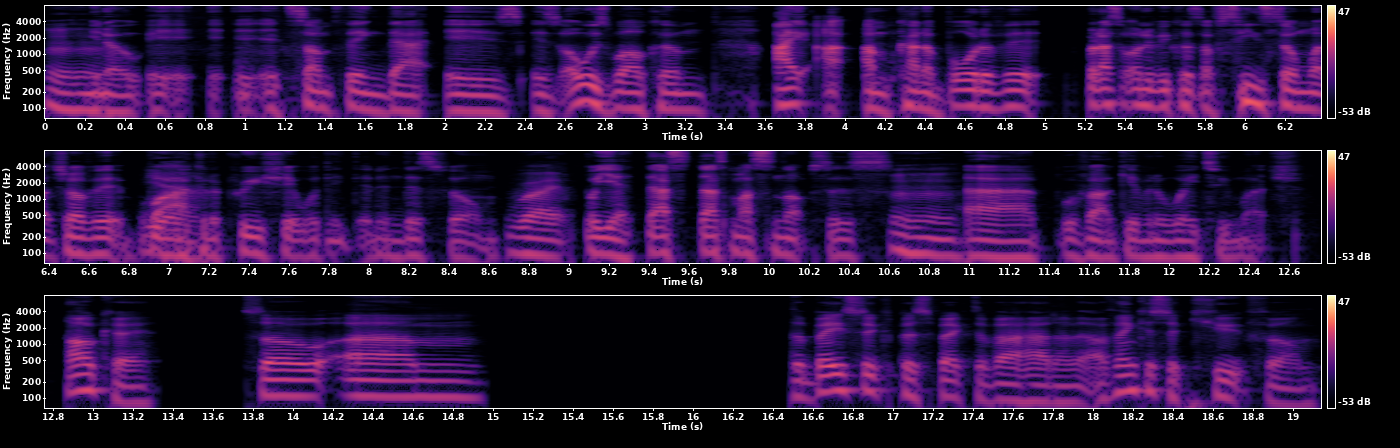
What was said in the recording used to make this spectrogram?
Mhm. You know, it, it, it's something that is is always welcome. I, I I'm kind of bored of it, but that's only because I've seen so much of it. But I could appreciate what they did in this film. Right. But yeah, that's that's my synopsis. hmm Uh, without giving away too much. Okay. So, um, the basic perspective I had on it, I think it's a cute film.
